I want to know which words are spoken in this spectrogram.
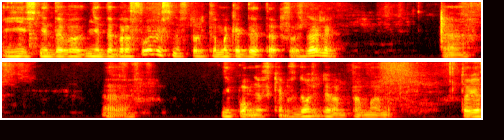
есть недобросовестность, только мы когда это обсуждали, а, а, не помню с кем, с Дождевым, по-моему, то я,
